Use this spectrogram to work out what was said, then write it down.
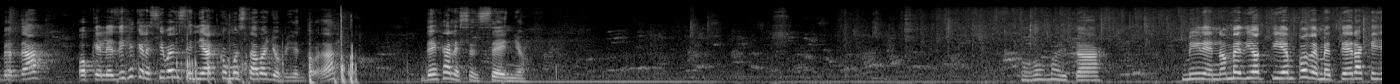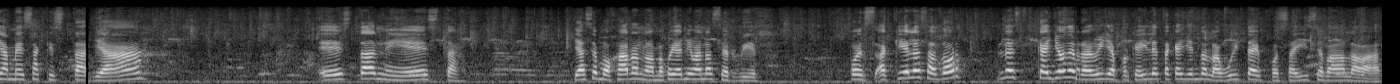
¿Verdad? Ok, les dije que les iba a enseñar cómo estaba lloviendo, ¿verdad? Déjales enseño. Oh my God. Miren, no me dio tiempo de meter aquella mesa que está allá. Esta ni esta. Ya se mojaron, a lo mejor ya ni van a servir. Pues aquí el asador les cayó de maravilla porque ahí le está cayendo la agüita y pues ahí se va a lavar.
